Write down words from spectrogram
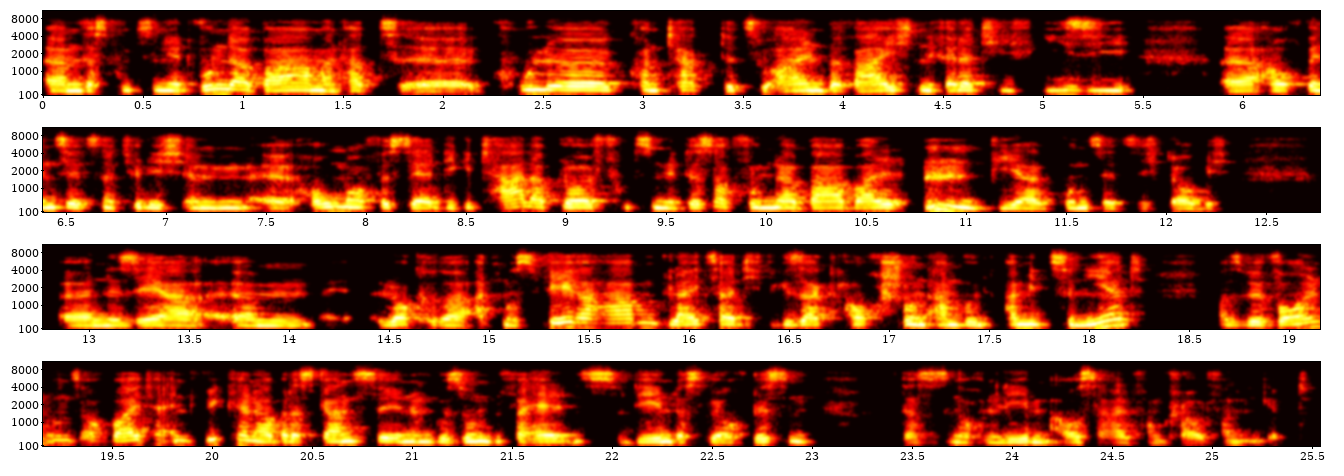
Ähm, das funktioniert wunderbar. Man hat äh, coole Kontakte zu allen Bereichen, relativ easy. Äh, auch wenn es jetzt natürlich im äh, Homeoffice sehr digital abläuft, funktioniert das auch wunderbar, weil wir grundsätzlich, glaube ich, äh, eine sehr ähm, lockere Atmosphäre haben. Gleichzeitig, wie gesagt, auch schon ambitioniert. Also wir wollen uns auch weiterentwickeln, aber das Ganze in einem gesunden Verhältnis zu dem, dass wir auch wissen, dass es noch ein Leben außerhalb von Crowdfunding gibt.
